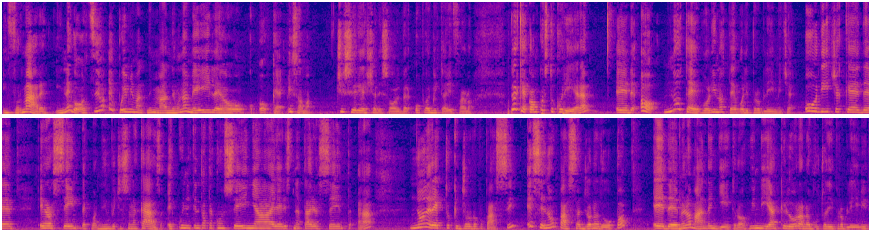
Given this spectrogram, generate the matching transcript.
informare il negozio e poi mi, man mi mandano una mail o ok insomma ci si riesce a risolvere oppure mi telefonano perché con questo corriere ed ho notevoli notevoli problemi cioè o dice che ero assente quando invece sono a casa e quindi tentata consegna e destinatario assente eh? non è detto che il giorno dopo passi e se non passa il giorno dopo ed eh, me lo manda indietro quindi anche loro hanno avuto dei problemi.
